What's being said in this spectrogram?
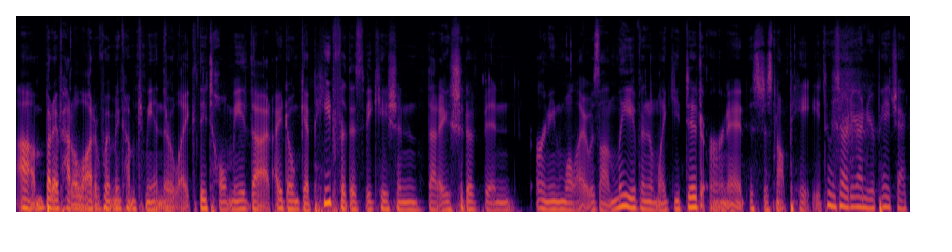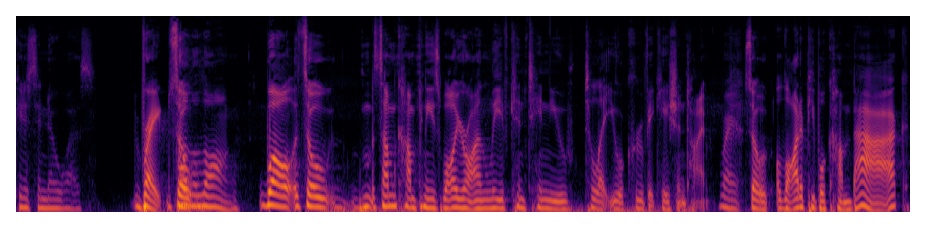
Um, but I've had a lot of women come to me and they're like, they told me that I don't get paid for this vacation that I should have been earning while I was on leave. And I'm like, you did earn it. It's just not paid. it was already on your paycheck. You just didn't know it was Right. So all along. well, so some companies, while you're on leave, continue to let you accrue vacation time. Right. So a lot of people come back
